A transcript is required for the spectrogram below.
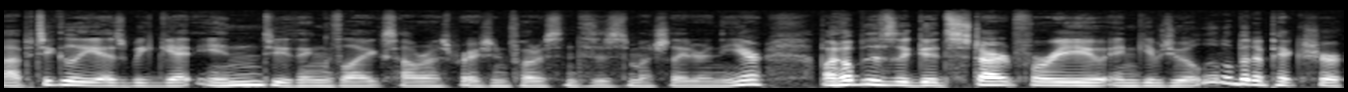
uh, particularly as we get into things like cell respiration, photosynthesis much later in the year. But I hope this is a good start for you and gives you a little bit of picture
